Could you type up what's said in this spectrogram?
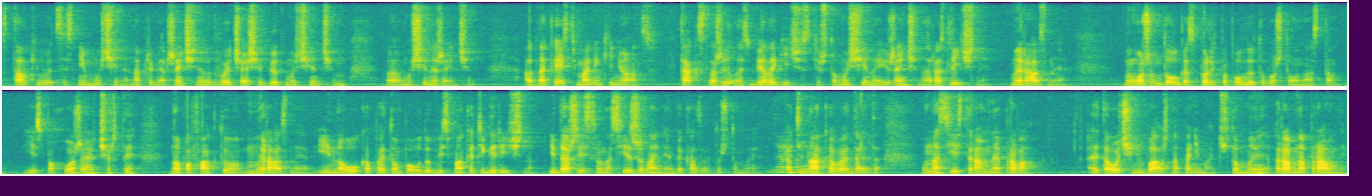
сталкиваются с ним мужчины. Например, женщины вдвое чаще бьют мужчин, чем э, мужчины женщин. Однако есть маленький нюанс. Так сложилось биологически, что мужчина и женщина различные, мы разные. Мы можем долго спорить по поводу того, что у нас там есть похожие черты, но по факту мы разные. И наука по этому поводу весьма категорична. И даже если у нас есть желание доказывать то, что мы Равны? одинаковые, да, да. Это, у нас есть равные права. Это очень важно понимать, что мы равноправны.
